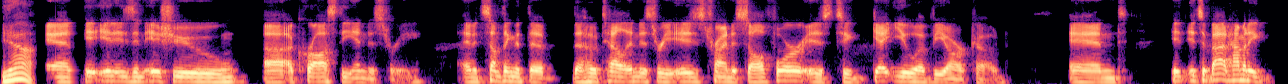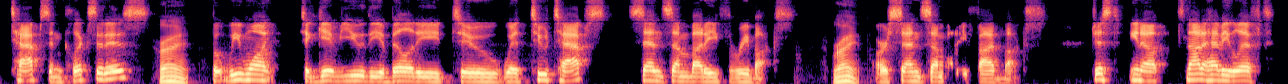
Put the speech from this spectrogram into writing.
Yeah. and it, it is an issue uh, across the industry and it's something that the the hotel industry is trying to solve for is to get you a qr code and it, it's about how many taps and clicks it is Right. but we want to give you the ability to with two taps send somebody three bucks Right. or send somebody five bucks. Just, you know, it's not a heavy lift.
